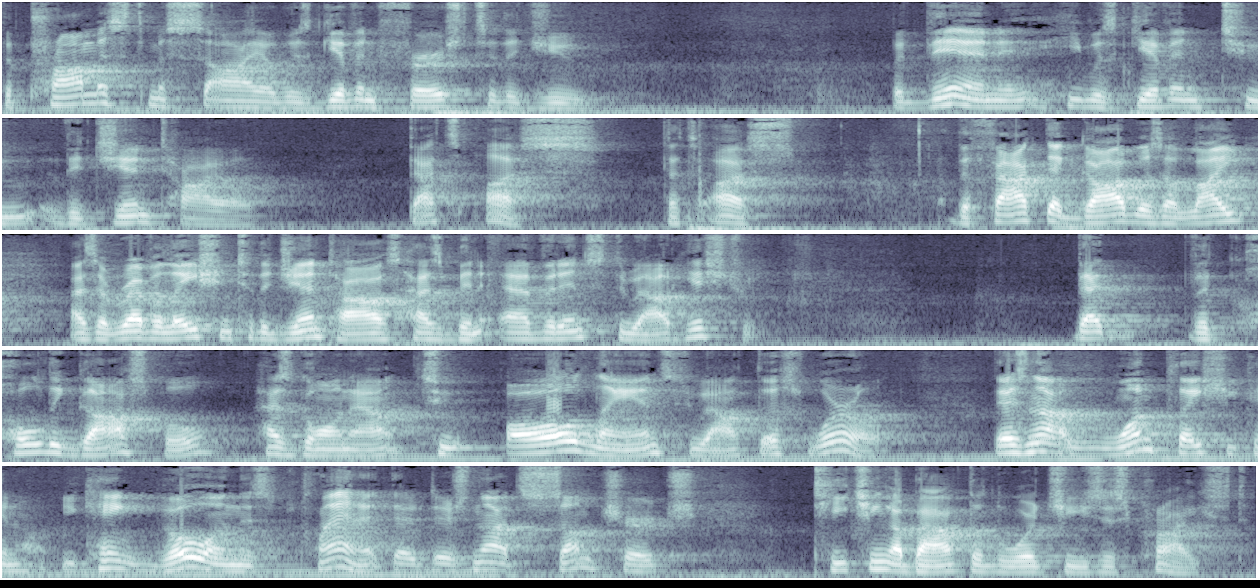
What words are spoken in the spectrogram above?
The promised Messiah was given first to the Jew, but then he was given to the Gentile. That's us. That's us. The fact that God was a light as a revelation to the Gentiles has been evidenced throughout history. That the holy gospel has gone out to all lands throughout this world. There's not one place you can you can't go on this planet that there's not some church teaching about the Lord Jesus Christ.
